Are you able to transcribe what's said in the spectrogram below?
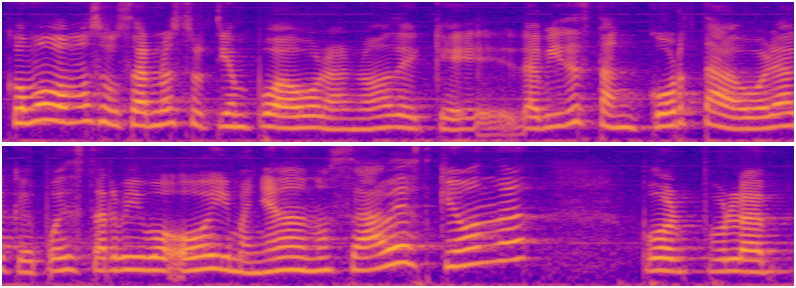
cómo vamos a usar nuestro tiempo ahora, ¿no? De que la vida es tan corta ahora que puedes estar vivo hoy y mañana no sabes qué onda por, por la,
